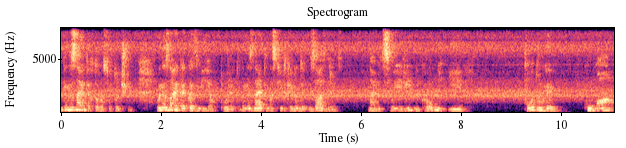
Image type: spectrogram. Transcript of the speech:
Ви не знаєте, хто вас оточує. Ви не знаєте, яка змія поряд. Ви не знаєте, наскільки люди заздрять навіть свої рідні, кровні і подруги кума.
